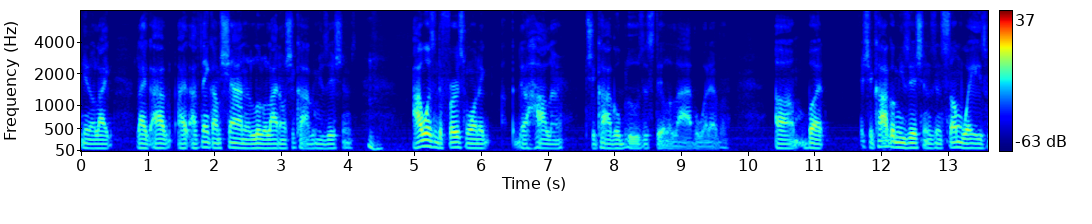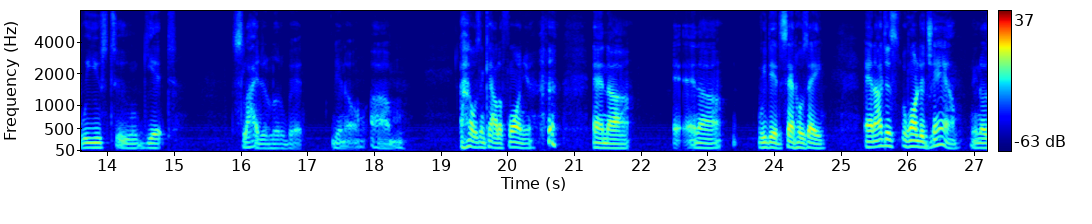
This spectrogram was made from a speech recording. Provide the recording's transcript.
you know like like I I, think I'm shining a little light on Chicago musicians. I wasn't the first one to, to holler Chicago blues is still alive or whatever, um, but Chicago musicians in some ways we used to get slighted a little bit, you know. Um, I was in California, and uh, and uh, we did San Jose, and I just wanted to jam. You know,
